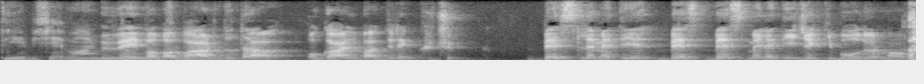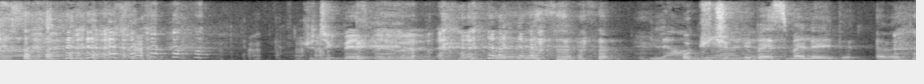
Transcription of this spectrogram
diye bir şey var mı? Üvey baba vardı da o galiba direkt küçük besleme diye bes, besmele diyecek gibi oluyorum ama besleme. Küçük besmele böyle. o küçük bir besmeleydi. Evet.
